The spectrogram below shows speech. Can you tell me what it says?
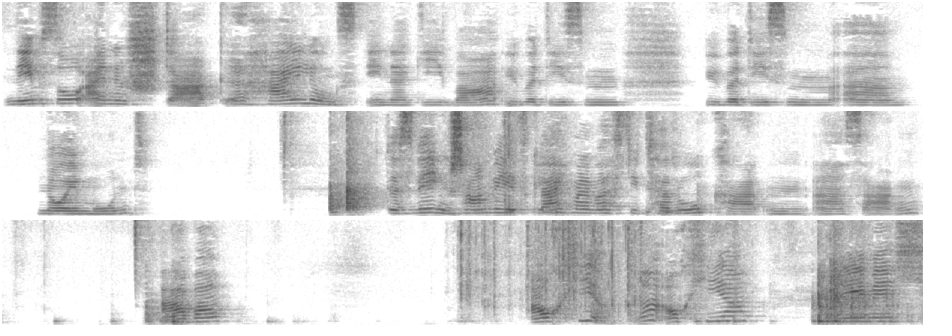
nehme so eine starke Heilungsenergie wahr über diesem, über diesem äh, Neumond. Deswegen schauen wir jetzt gleich mal, was die Tarotkarten äh, sagen. Aber auch hier, ne, auch hier nehme ich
